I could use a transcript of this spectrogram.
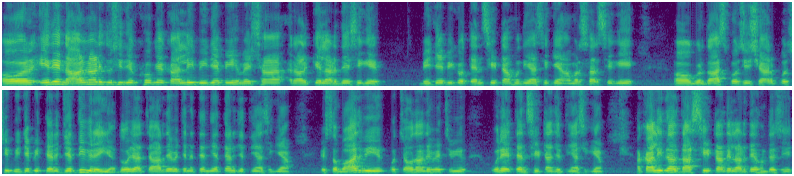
ਔਰ ਇਹਦੇ ਨਾਲ ਨਾਲ ਹੀ ਤੁਸੀਂ ਦੇਖੋ ਕਿ ਅਕਾਲੀ ਬੀਜੇਪੀ ਹਮੇਸ਼ਾ ਰਲ ਕੇ ਲੜਦੇ ਸੀਗੇ। ਬੀਜੇਪੀ ਕੋ ਤਿੰਨ ਸੀਟਾਂ ਹੁੰਦੀਆਂ ਸੀਗੀਆਂ, ਅੰਮ੍ਰਿਤਸਰ ਸੀਗੀ ਔਰ ਗੁਰਦਾਸਪੁਰ ਸੀ, ਹੁਸ਼ਿਆਰਪੁਰ ਸੀ, ਬੀਜੇਪੀ ਤਿੰਨ ਜਿੱਤਦੀ ਵੀ ਰਹੀ ਆ। 2004 ਦੇ ਵਿੱਚ ਨੇ ਤਿੰਨ ਦੀਆਂ ਤਿੰਨ ਜਿੱਤੀਆਂ ਸੀਗੀਆਂ। ਇਸ ਤੋਂ ਬਾਅਦ ਵੀ ਉਹ 14 ਦੇ ਵਿੱਚ ਵੀ ਉਹਨੇ ਤਿੰਨ ਸੀਟਾਂ ਜਿੱਤੀਆਂ ਸੀਗੀਆਂ। ਅਕਾਲੀ ਦਲ 10 ਸੀਟਾਂ ਤੇ ਲੜਦੇ ਹੁੰਦੇ ਸੀ।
